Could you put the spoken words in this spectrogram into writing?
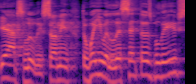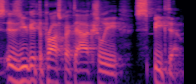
Yeah, absolutely. So, I mean, the way you elicit those beliefs is you get the prospect to actually speak them.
